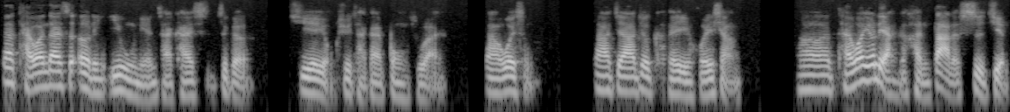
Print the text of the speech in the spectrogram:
那台湾大概是二零一五年才开始这个企业永续才开始蹦出来，那为什么？大家就可以回想，呃，台湾有两个很大的事件。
